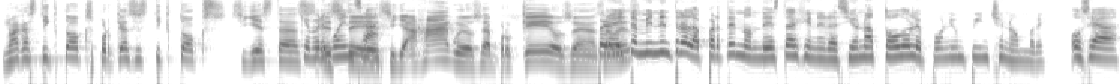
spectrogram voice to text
no hagas TikToks, ¿por qué haces TikToks? Si ya estás. Qué vergüenza. Este, si ya, ajá, güey, o sea, ¿por qué? O sea, Pero ahí también entra la parte en donde esta generación a todo le pone un pinche nombre. O sea,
